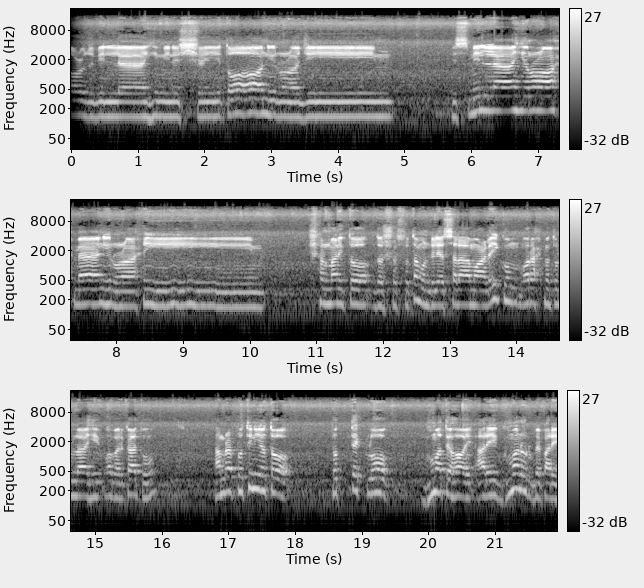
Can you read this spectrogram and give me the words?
أعوذ بالله من الشيطان الرجيم بسم الله الرحمن الرحيم সম্মানিত দর্শক শ্রোতা মণ্ডলী আসসালামু আলাইকুম ওরহমতুল্লাহি ওবরকাতু আমরা প্রতিনিয়ত প্রত্যেক লোক ঘুমাতে হয় আর এই ঘুমানোর ব্যাপারে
